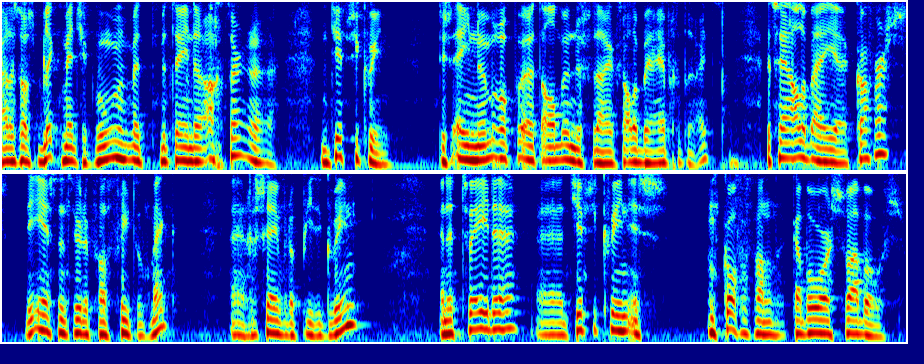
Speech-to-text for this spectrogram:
Ja, dat was Black Magic Woman met meteen daarachter eh, Gypsy Queen. Het is één nummer op eh, het album, dus vandaar dat ik ze allebei heb gedraaid. Het zijn allebei eh, covers. De eerste natuurlijk van Fleetwood Mac, geschreven door Peter Green. En de tweede, Gypsy Queen, is een cover van Gabor Swabos.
